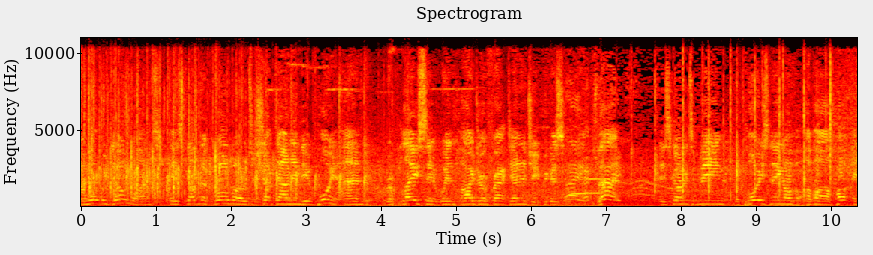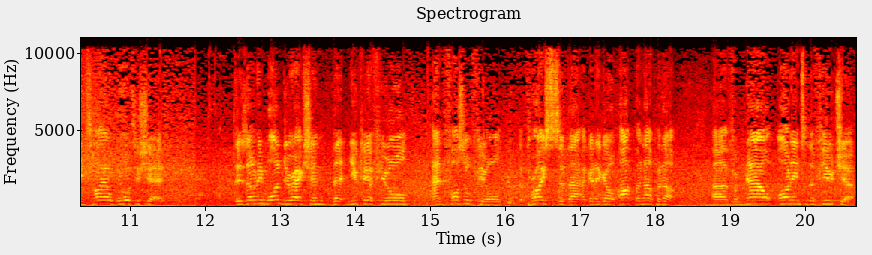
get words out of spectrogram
And what we don't want is Governor Cuomo to shut down Indian Point and replace it with hydrofracked energy because that is going to mean the poisoning of, of our entire watershed. There's only one direction that nuclear fuel and fossil fuel, the prices of that are going to go up and up and up uh, from now on into the future.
